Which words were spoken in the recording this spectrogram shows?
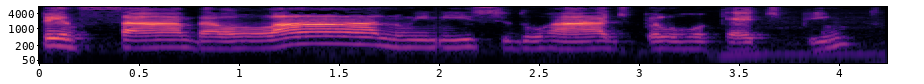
pensada lá no início do rádio pelo Roquete Pinto,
